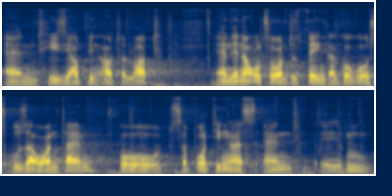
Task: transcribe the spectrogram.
and he's helping out a lot. And then I also want to thank Agogo Skuza one time for supporting us and um,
